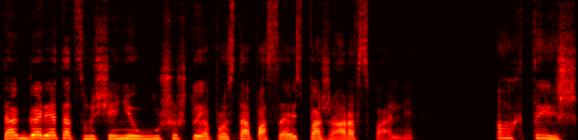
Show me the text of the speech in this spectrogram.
так горят от смущения уши, что я просто опасаюсь пожара в спальне». «Ах ты ж!»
